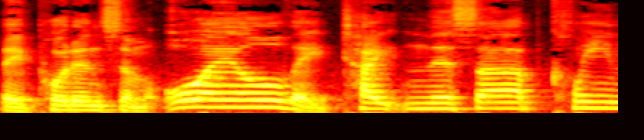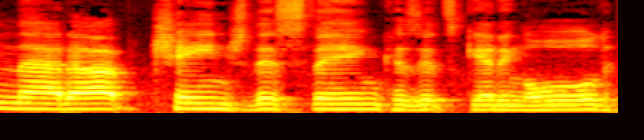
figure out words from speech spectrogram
They put in some oil, they tighten this up, clean that up, change this thing because it's getting old.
